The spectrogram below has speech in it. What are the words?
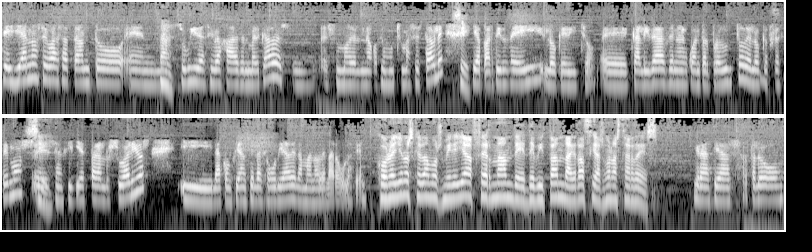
que ya no se basa tanto en las hmm. subidas y bajadas del mercado, es un, es un modelo de negocio mucho más estable. Y a partir de ahí, lo que he dicho, eh, calidad en, cuanto al producto, de lo que ofrecemos, sencillez para los usuarios y la confianza y la seguridad de la mano de la regulación. Con ello nos quedamos. Mireya Fernández, de Bitpanda, gracias. Buenas tardes. Gracias. Hasta luego.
